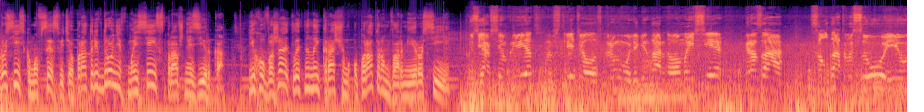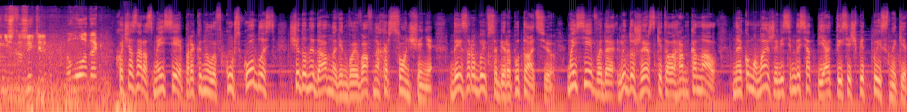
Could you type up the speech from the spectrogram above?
Російському всесвіті операторів дронів Майсей справжня зірка. Його вважають ледь не найкращим оператором в армії Росії. Друзі, всім привіт! Встретив в Криму легендарного Майсея. Гроза солдат ВСУ и уничтожитель лодок. Хоча зараз Моїсея перекинули в Курську область, ще донедавна він воював на Херсонщині, де й заробив собі репутацію. Моїсей веде людожерський телеграм-канал, на якому майже 85 тисяч підписників.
